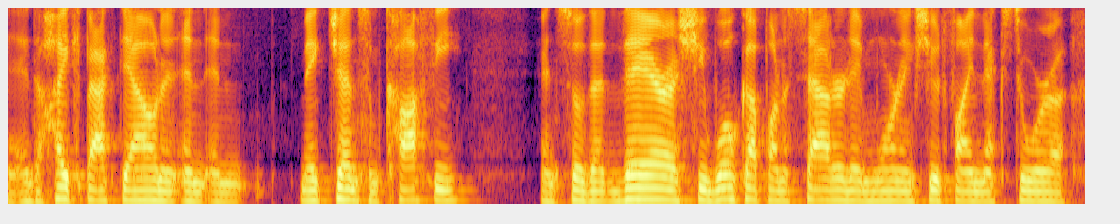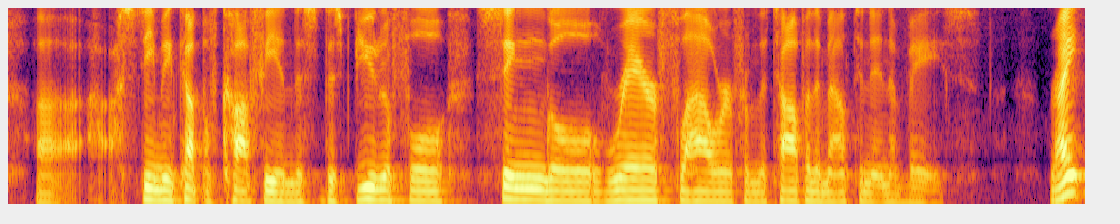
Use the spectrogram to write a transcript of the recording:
and to hike back down and, and, and make Jen some coffee and so that there, as she woke up on a Saturday morning, she would find next to her a, a, steaming cup of coffee and this, this beautiful, single, rare flower from the top of the mountain in a vase. Right?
